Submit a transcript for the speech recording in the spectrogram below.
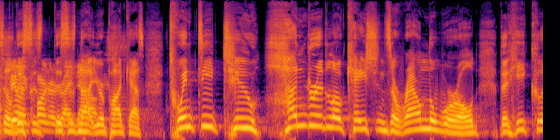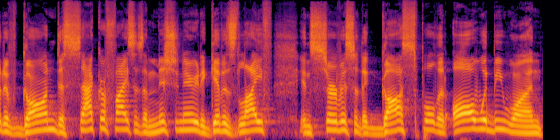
so this is this right is now. not your podcast. Twenty two hundred locations around the world that he could have gone to sacrifice as a missionary to give his life in service of the gospel that all would be one,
